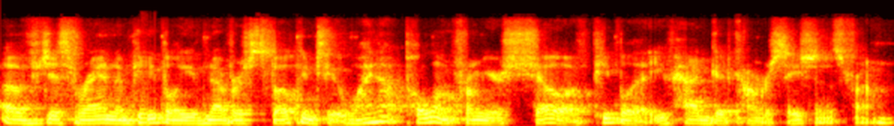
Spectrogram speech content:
of just random people you've never spoken to why not pull them from your show of people that you've had good conversations from?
